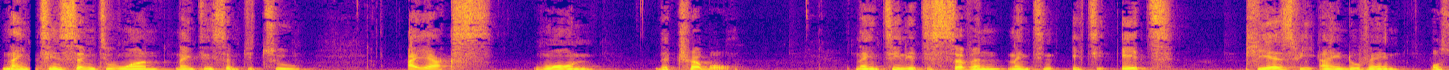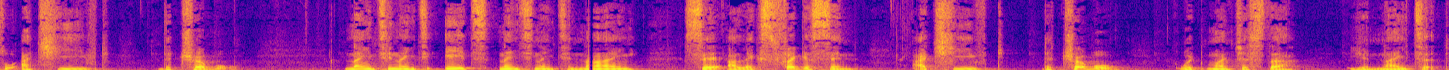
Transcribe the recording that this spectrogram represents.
1971 1972, Ajax won the treble. 1987 1988, PSV Eindhoven also achieved the treble. 1998 1999, Sir Alex Ferguson achieved the treble with Manchester United.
